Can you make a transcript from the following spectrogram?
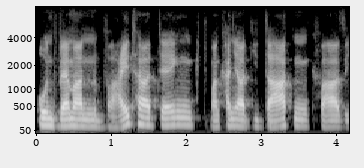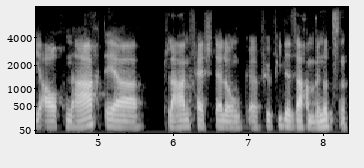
Und wenn man weiterdenkt, man kann ja die Daten quasi auch nach der Planfeststellung äh, für viele Sachen benutzen.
